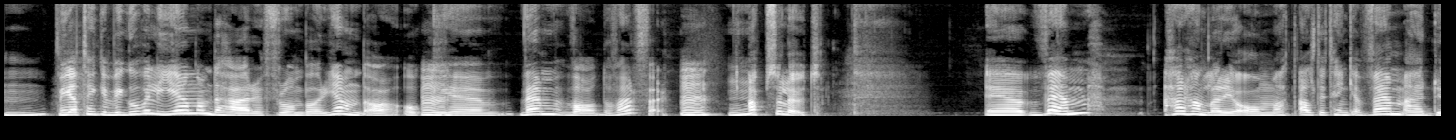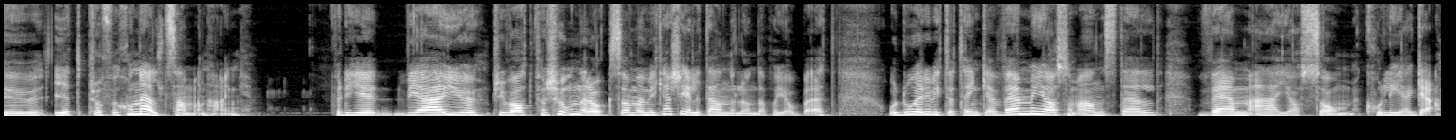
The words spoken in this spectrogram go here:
Mm. Men jag tänker vi går väl igenom det här från början då och mm. Eh, vem, vad och varför? Mm. mm. Absolut. Eh, vem, här handlar det om att alltid tänka vem är du i ett professionellt sammanhang? För det, vi är ju privatpersoner också men vi kanske är lite annorlunda på jobbet. Och då är det viktigt att tänka vem är jag som anställd? Vem är jag som kollega?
